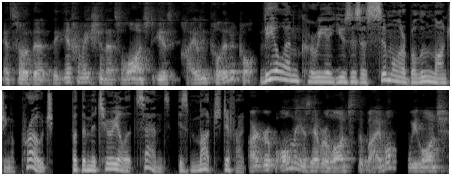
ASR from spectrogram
And so the, the information that's launched is highly political. VOM Korea uses a similar balloon launching approach but the material it sends is much different. Our group only has ever launched the Bible. We launch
